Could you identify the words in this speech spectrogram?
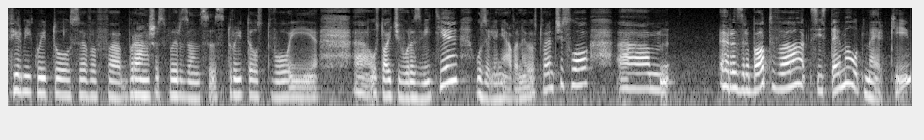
фирми, които са в бранша, свързан с строителство и устойчиво развитие, озеленяване в това число, разработва система от мерки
